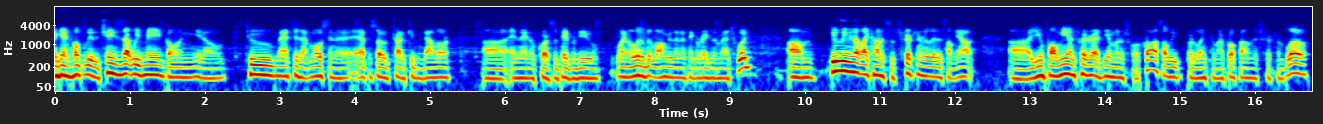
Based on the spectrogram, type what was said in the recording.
again, hopefully the changes that we've made, going, you know, two matches at most in an episode, try to keep them down lower. Uh, and then, of course, the pay-per-view went a little bit longer than I think a regular match would. Um, do leave me that like, comment, subscription. really does help me out. Uh, you can follow me on Twitter at DM underscore cross. I'll put a link to my profile in the description below.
